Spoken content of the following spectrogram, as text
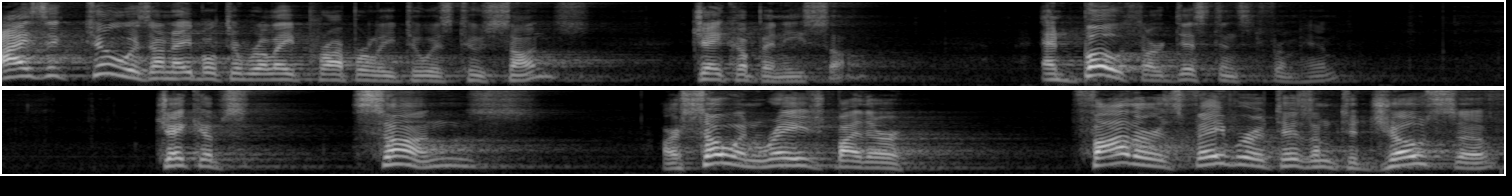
Isaac too is unable to relate properly to his two sons, Jacob and Esau, and both are distanced from him. Jacob's sons are so enraged by their father's favoritism to Joseph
